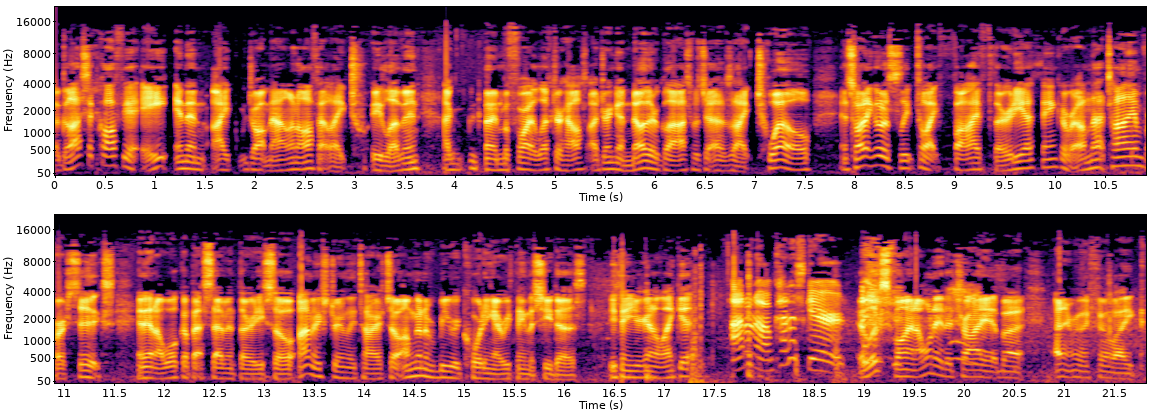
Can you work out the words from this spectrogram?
a glass of coffee at 8 and then I dropped Madeline off at like 11. I, and before I left her house, I drank another glass which I was like 12 and so I didn't go to sleep till like 5.30, I think, around that time, or 6. And then I woke up at 7.30, so I'm extremely tired. So I'm gonna be recording everything that she does. You think you're gonna like it? I don't know, I'm kind of scared. It looks fun. I wanted to try it, but I didn't really feel like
